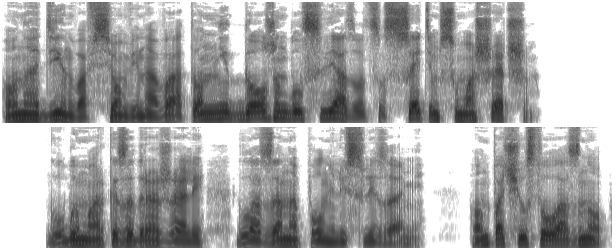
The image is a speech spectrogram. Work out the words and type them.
Он один во всем виноват, он не должен был связываться с этим сумасшедшим. Губы Марка задрожали, глаза наполнились слезами. Он почувствовал озноб.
